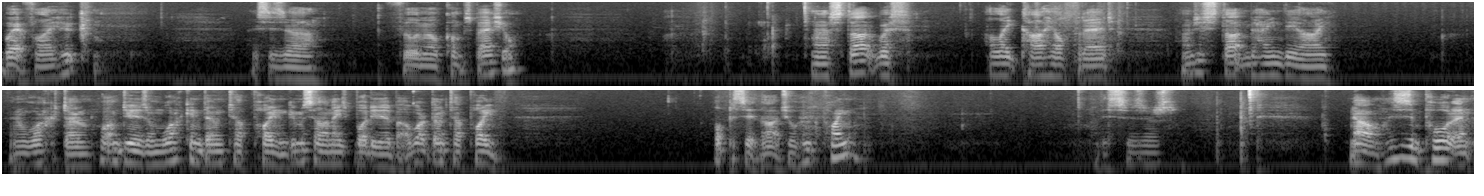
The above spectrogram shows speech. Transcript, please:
wet fly hook. This is a Fulling Mill Comp Special and I start with a light Cahill thread. I'm just starting behind the eye and work down. What I'm doing is I'm working down to a point, giving myself a nice body there, but I work down to a point opposite the actual hook point. The scissors. Now, this is important.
